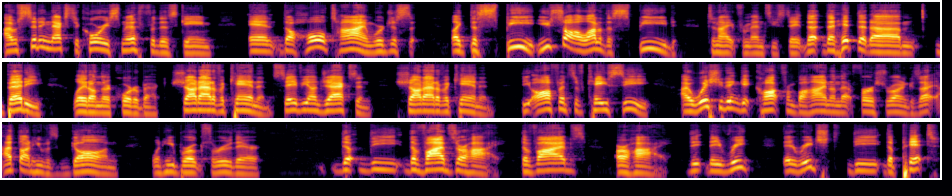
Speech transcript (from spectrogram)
I was sitting next to Corey Smith for this game, and the whole time we're just like the speed. You saw a lot of the speed tonight from NC State. That that hit that um, Betty laid on their quarterback, shot out of a cannon. Savion Jackson shot out of a cannon. The offense of KC. I wish he didn't get caught from behind on that first run because I, I thought he was gone when he broke through there. The the the vibes are high. The vibes are high. They they re- they reached the the pit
